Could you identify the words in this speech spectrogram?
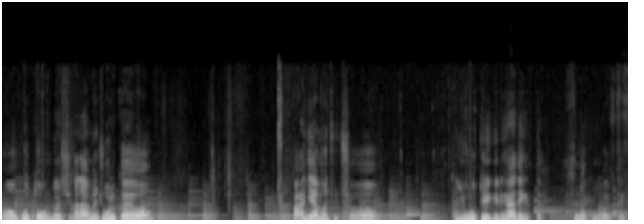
어, 보통 몇 시간 하면 좋을까요? 많이 하면 좋죠. 이것도 얘기를 해야 되겠다. 수능 공부할 때.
